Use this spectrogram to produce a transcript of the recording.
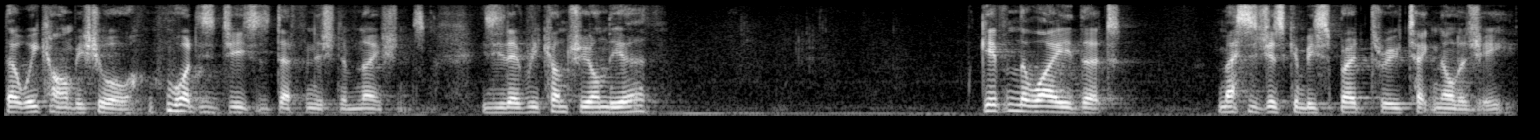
that we can't be sure what is Jesus' definition of nations. Is it every country on the earth? Given the way that messages can be spread through technology,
